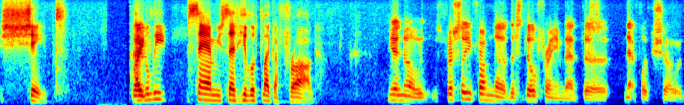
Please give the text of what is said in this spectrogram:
shaped. I believe Sam, you said he looked like a frog. Yeah, no, especially from the the still frame that the Netflix showed.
